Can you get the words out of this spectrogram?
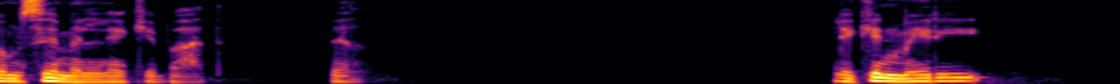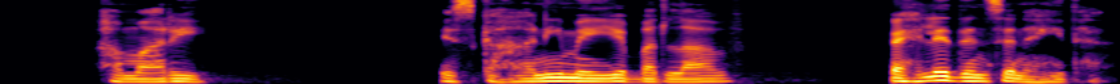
तुमसे मिलने के बाद, दिल। लेकिन मेरी, हमारी, इस कहानी में ये बदलाव पहले दिन से नहीं था।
